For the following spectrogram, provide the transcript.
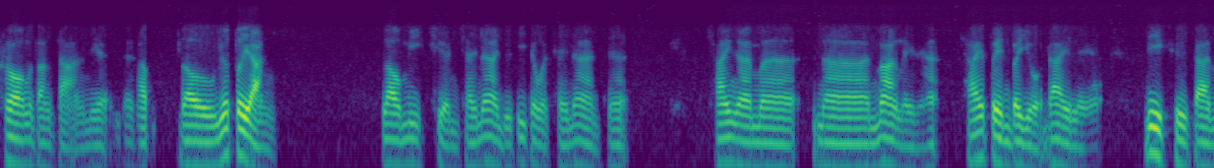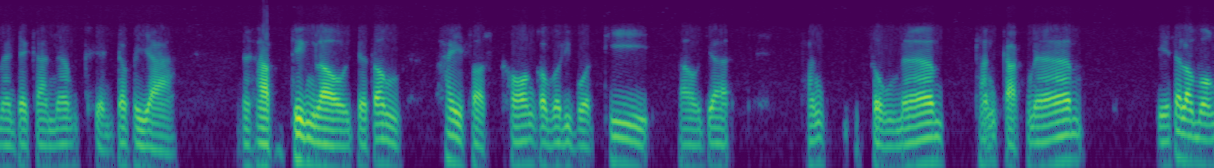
คลองต่างๆ เนี่ยนะครับ เรายกตัวอย่าง เรามีเขื่อนชัยนาทอยู่ที่จังหวัดชัยนาทนะฮะใช้งานมานานมากเลยนะฮะใช้เป็นประโยชน์ได้เลยฮะ นี่คือการบริหารจัดการน้ำเขื่อนเจ้าพระยานะครับ ซึ่งเราจะต้องให้สอดคล้องกับบริบทที่เราจะทั้งส่งน้ำทั้งกักน้ำเดี๋ยวถ้าเรามอง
